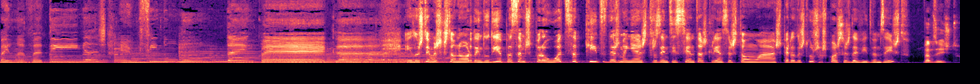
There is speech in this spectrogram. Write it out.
bem lavadinhas, é o fim do mundo em cuecas. E dos temas que estão na ordem do dia, passamos para o WhatsApp Kids das manhãs 360. As crianças estão à espera das tuas respostas, David. Vamos a isto? Vamos a isto.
